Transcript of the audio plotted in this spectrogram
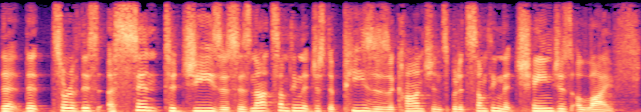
that, that sort of this assent to Jesus is not something that just appeases a conscience, but it's something that changes a life.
